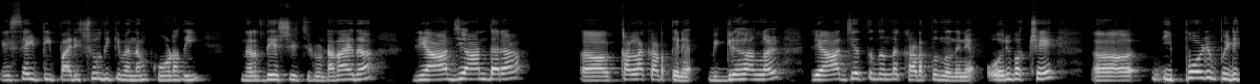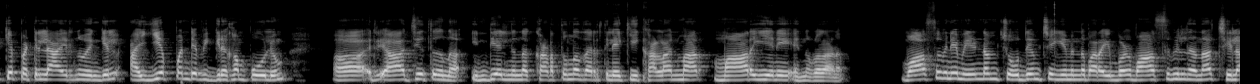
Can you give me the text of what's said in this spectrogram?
എസ് പരിശോധിക്കുമെന്നും കോടതി നിർദ്ദേശിച്ചിട്ടുണ്ട്. അതായത് രാജ്യാന്തര കള്ളക്കടത്തിന് വിഗ്രഹങ്ങൾ രാജ്യത്ത് നിന്ന് കടത്തുന്നതിന്. ഒരുപക്ഷെ ഇപ്പോഴും പിടിക്കപ്പെട്ടില്ലായിരുന്നുവെങ്കിൽ അയ്യപ്പന്റെ വിഗ്രഹം പോലും രാജ്യത്ത് നിന്ന് ഇന്ത്യയിൽ നിന്ന് കടത്തുന്ന തരത്തിലേക്ക് ഈ കള്ളന്മാർ മാറിയേനെ എന്നുള്ളതാണ്. വാസുവിനെ വീണ്ടും ചോദ്യം ചെയ്യുമെന്ന് പറയുമ്പോൾ വാസുവിൽ നിന്ന് ചില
